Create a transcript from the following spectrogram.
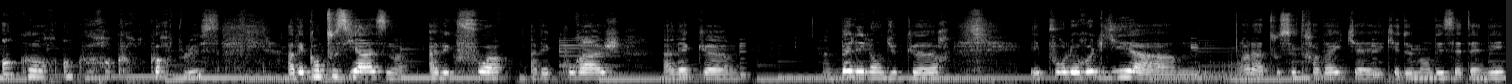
encore, encore, encore, encore plus, avec enthousiasme, avec foi, avec courage, avec un bel élan du cœur. Et pour le relier à tout ce travail qui, est demandé cette année,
